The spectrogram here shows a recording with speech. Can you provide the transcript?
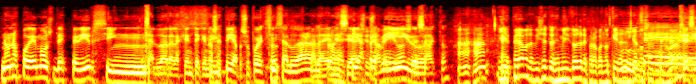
No nos podemos despedir sin Saludar a la gente que nos espía, por supuesto. sin saludar a, la nuestros NSA y sus amigos. Exacto. Ajá. Y esperamos los billetes de mil dólares para cuando quieran enviarnos Sí. ¿eh? Sí,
